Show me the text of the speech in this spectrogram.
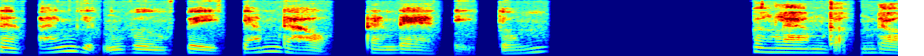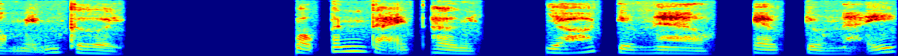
nên phán dựng vương phi chám đầu răng đè thị chúng. Văn Lam gật đầu mỉm cười. Một bánh đại thần gió chiều nào theo chiều nãy.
